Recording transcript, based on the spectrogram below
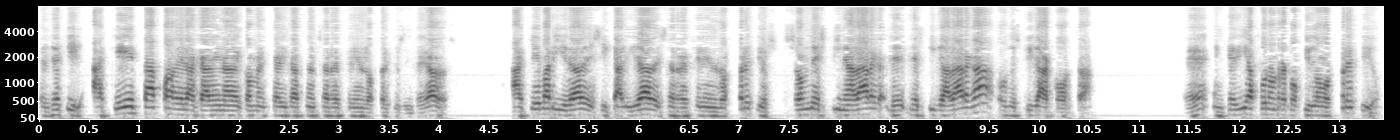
Es decir, a qué etapa de la cadena de comercialización se refieren los precios integrados. A qué variedades y calidades se refieren los precios. ¿Son de, espina larga, de, espiga larga o de espiga corta? ¿Eh? ¿En qué día fueron recogidos los precios?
